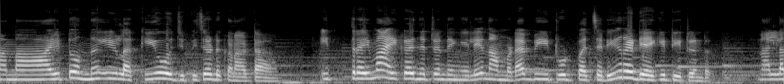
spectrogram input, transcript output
നന്നായിട്ടൊന്ന് ഇളക്കി യോജിപ്പിച്ചെടുക്കണം കേട്ടോ. ഇത്രയും ആയി കഴിഞ്ഞിട്ടുണ്ടെങ്കിൽ നമ്മുടെ ബീട്രൂട്ട് പച്ചടി റെഡിയായി കിട്ടിയിട്ടുണ്ട്. നല്ല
